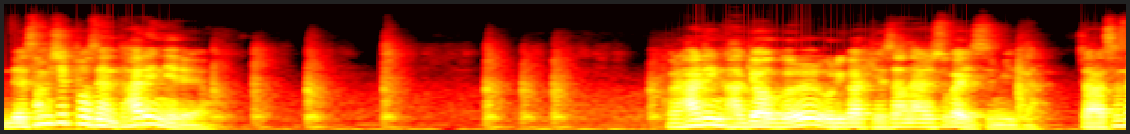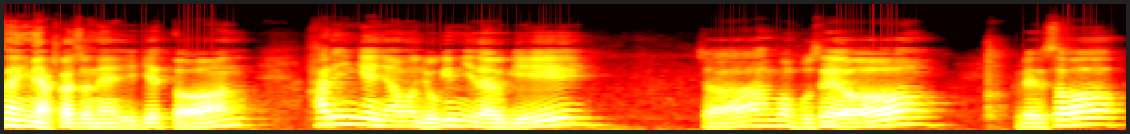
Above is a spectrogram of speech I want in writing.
근데 30% 할인이래요. 그 할인 가격을 우리가 계산할 수가 있습니다. 자, 선생님이 아까 전에 얘기했던 할인 개념은 여기입니다, 여기. 자, 한번 보세요. 그래서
